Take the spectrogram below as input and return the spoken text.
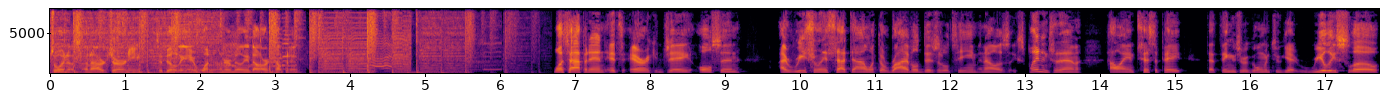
Join us on our journey to building a $100 million company. What's happening? It's Eric J. Olson. I recently sat down with the Rival Digital team and I was explaining to them how I anticipate that things are going to get really slow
